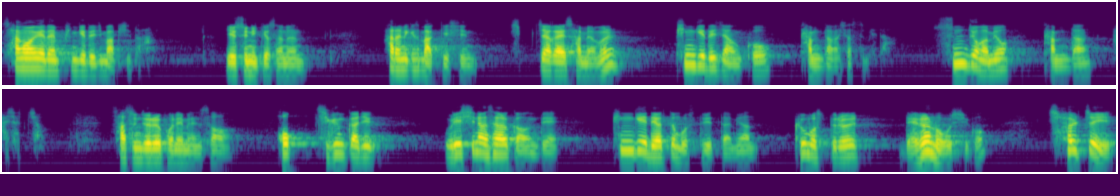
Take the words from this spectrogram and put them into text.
상황에 대한 핑계대지 맙시다. 예수님께서는 하나님께서 맡기신 십자가의 사명을 핑계대지 않고 감당하셨습니다. 순종하며 감당하셨죠. 사순절을 보내면서 혹 지금까지 우리의 신앙생활 가운데 핑계되었던 모습들이 있다면 그 모습들을 내려놓으시고 철저히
